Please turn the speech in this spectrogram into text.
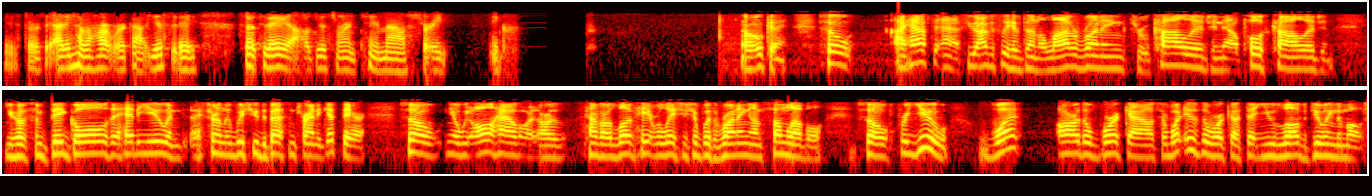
today's Thursday, I didn't have a hard workout yesterday, so today I'll just run ten miles straight. Oh, okay. So I have to ask, you obviously have done a lot of running through college and now post college and you have some big goals ahead of you, and I certainly wish you the best in trying to get there. So, you know, we all have our, our kind of our love-hate relationship with running on some level. So, for you, what are the workouts, or what is the workout that you love doing the most?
